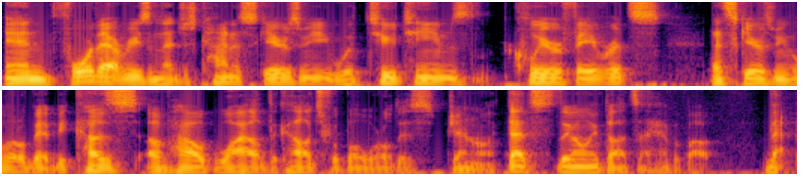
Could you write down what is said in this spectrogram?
And for that reason, that just kind of scares me with two teams clear favorites. That scares me a little bit because of how wild the college football world is generally. That's the only thoughts I have about that.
